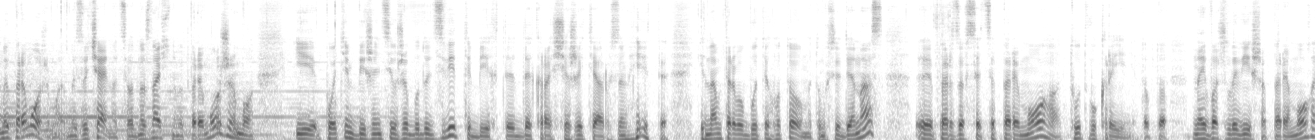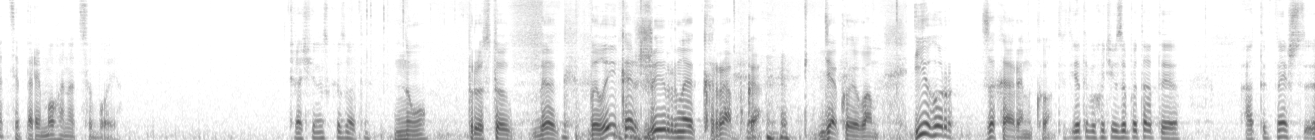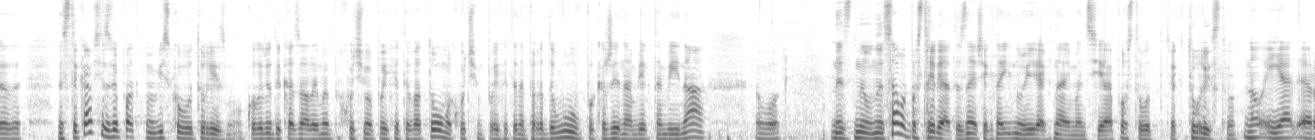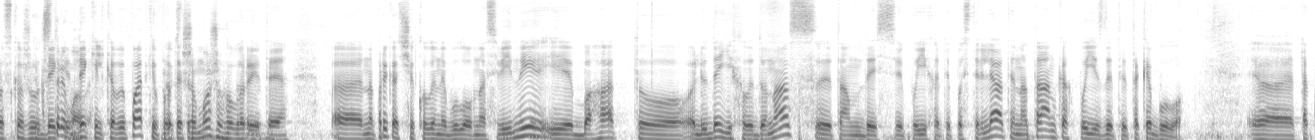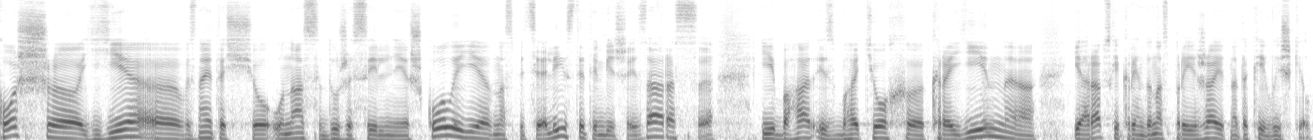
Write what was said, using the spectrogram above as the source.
ми переможемо. Ми звичайно, це однозначно. Ми переможемо, і потім біженці вже будуть звідти бігти, де краще життя, розумієте? І нам треба бути готовими. Тому що для нас, е, перш за все, це перемога тут в Україні. Тобто найважливіша перемога це перемога над собою. Краще не сказати. Ну, просто велика жирна крапка. Дякую вам. Ігор Захаренко. Я тебе хотів запитати, а ти знаєш, е, не стикався з випадками військового туризму, коли люди казали, ми хочемо поїхати в АТО, ми хочемо поїхати на передову, покажи нам, як там війна. От. Не, ну, не саме постріляти, знаєш, як, на, ну, як найманці, а просто от, як туристу. Ну я розкажу декі- декілька випадків про те, що можу говорити. Е, Наприклад, ще коли не було в нас війни, і багато людей їхали до нас, е, там десь поїхати постріляти, на танках поїздити. Таке було. Е, Також е, є, е, ви знаєте, що у нас дуже сильні школи є, в нас спеціалісти, тим більше і зараз. І багато із багатьох країн і арабських країн до нас приїжджають на такий вишкіл.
